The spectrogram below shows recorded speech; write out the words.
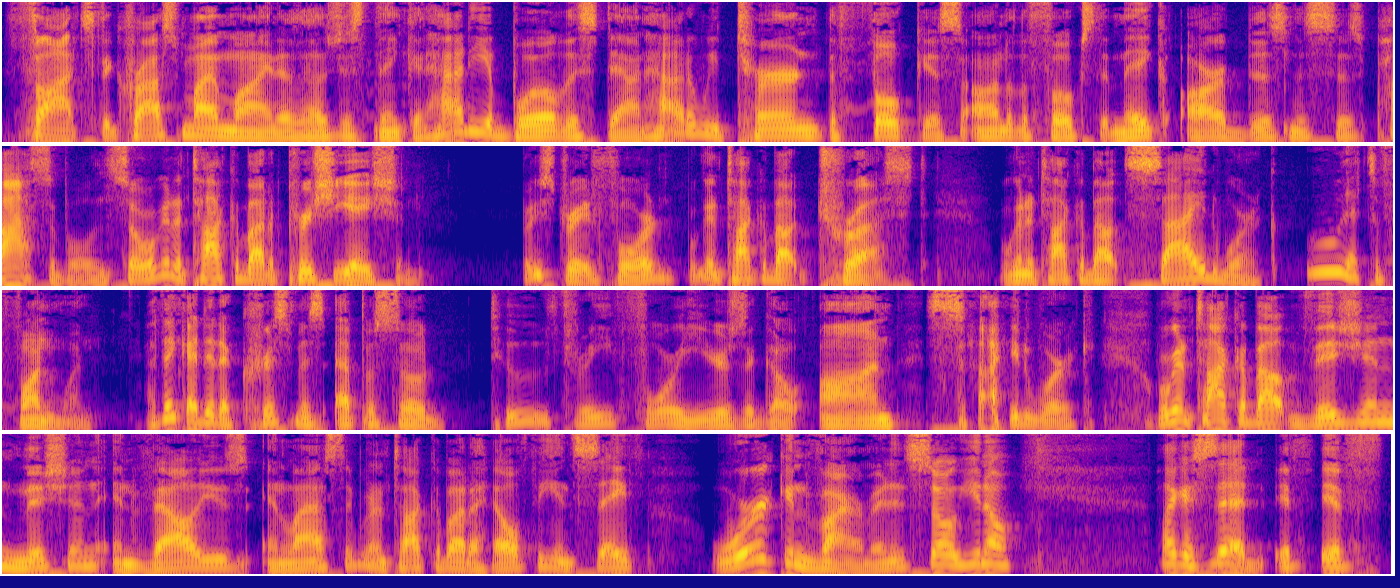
thoughts that crossed my mind as I was just thinking, how do you boil this down? How do we turn the focus onto the folks that make our businesses possible? And so, we're going to talk about appreciation. Pretty straightforward. We're going to talk about trust. We're going to talk about side work. Ooh, that's a fun one. I think I did a Christmas episode two, three, four years ago on side work. We're going to talk about vision, mission, and values. And lastly, we're going to talk about a healthy and safe work environment. And so, you know, like I said, if, if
